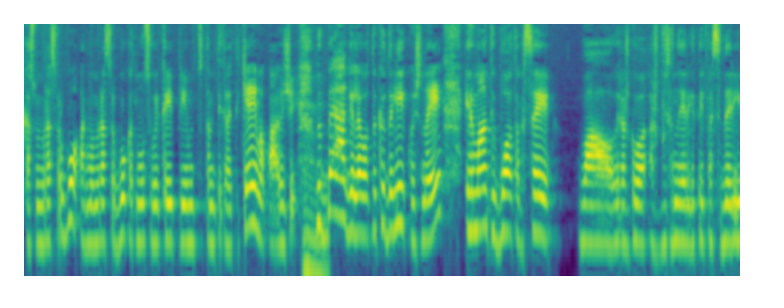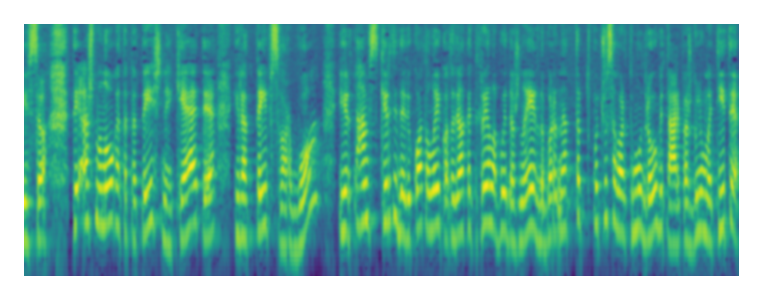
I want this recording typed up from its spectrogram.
kas mums yra svarbu, ar mums yra svarbu, kad mūsų vaikai priimtų tam tikrą tikėjimą, pavyzdžiui. Mm. Nu, begalė tokių dalykų, žinai, ir man tai buvo toksai, wow, ir aš galvoju, aš būtinai irgi tai pasidarysiu. Tai aš manau, kad apie tai išnekėti yra taip svarbu ir tam skirti dedikuoto laiko, todėl kad tikrai labai dažnai ir dabar net tarp pačių savo artimų draugų tarp aš galiu matyti,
